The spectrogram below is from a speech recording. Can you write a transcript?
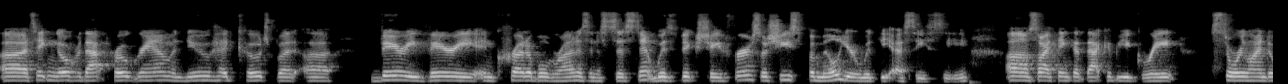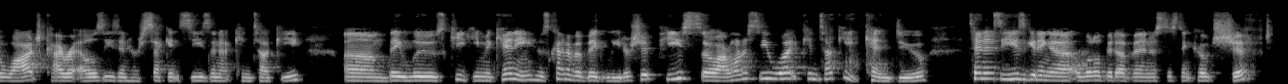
uh, taking over that program, a new head coach, but. Uh, very, very incredible run as an assistant with Vic Schaefer. So she's familiar with the SEC. Uh, so I think that that could be a great storyline to watch. Kyra Elzy's in her second season at Kentucky. Um, they lose KeKe McKinney, who's kind of a big leadership piece. So I want to see what Kentucky can do. Tennessee is getting a, a, little bit of an assistant coach shift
